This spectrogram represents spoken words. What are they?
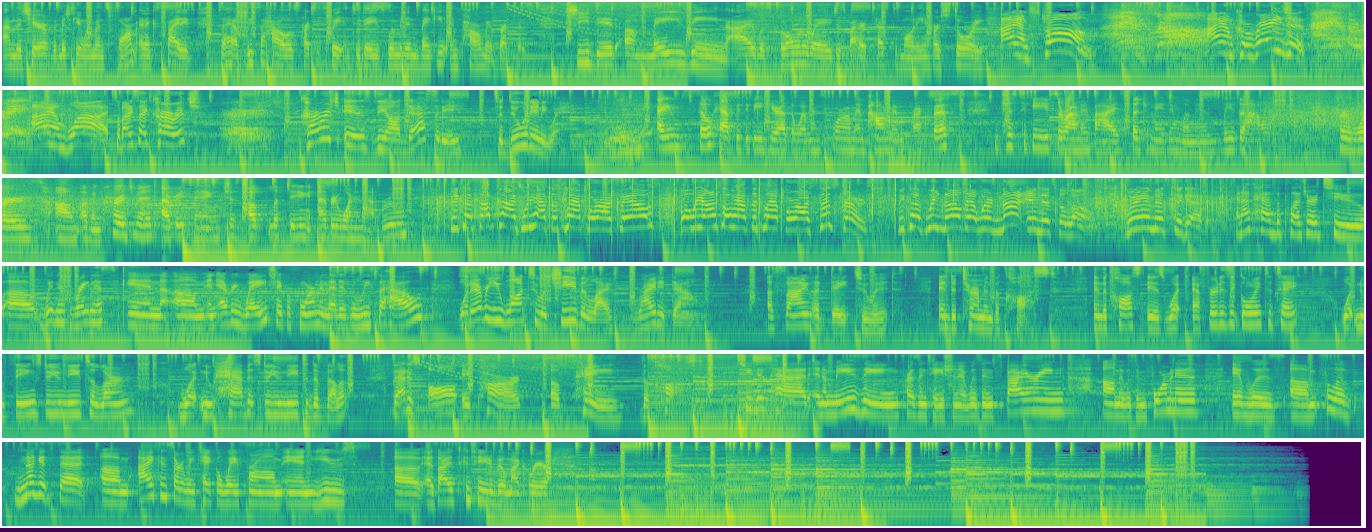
I'm the chair of the Michigan Women's Forum and excited to have Lisa Howze participate in today's Women in Banking Empowerment Breakfast. She did amazing. I was blown away just by her testimony and her story. I am strong. I am strong. I am courageous. I am courageous. I am wise. Somebody say courage. Courage. Courage is the audacity to do it anyway. I am so happy to be here at the Women's Forum Empowerment Breakfast, just to be surrounded by such amazing women. Lisa Howze, her words um, of encouragement, everything, just uplifting everyone in that room. Because sometimes we have to clap for ourselves, but we also have to clap for our sisters because we know that we're not in this alone. We're in this together. And I've had the pleasure to uh, witness greatness in, um, in every way, shape, or form, and that is Lisa Howze. Whatever you want to achieve in life, write it down. Assign a date to it and determine the cost. And the cost is what effort is it going to take? What new things do you need to learn? What new habits do you need to develop? That is all a part of paying the cost. She just had an amazing presentation. It was inspiring, um, it was informative, it was um, full of nuggets that um, I can certainly take away from and use uh, as I continue to build my career.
